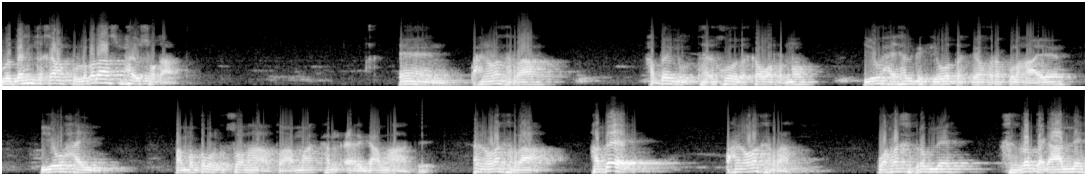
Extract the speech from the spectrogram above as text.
warbaahinta qaranku labadaas maxay u soo qaadatay waxaan odhan karaa haddaynu taariikhooda ka warano iyo waxay halgankii waddanka hore ku lahaayeen iyo waxay ama gobolka soo lahaato ama kan ceerigaabo ha haatee waxaan odhan karaa haddee waxaan odhan karaa warra khibrad leh khibrad dagaal leh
